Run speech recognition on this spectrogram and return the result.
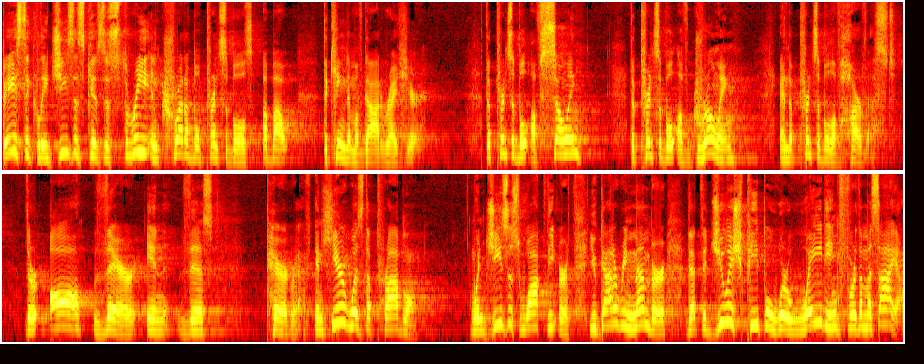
Basically, Jesus gives us three incredible principles about the kingdom of God right here the principle of sowing, the principle of growing, and the principle of harvest. They're all there in this paragraph. And here was the problem. When Jesus walked the earth, you got to remember that the Jewish people were waiting for the Messiah.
